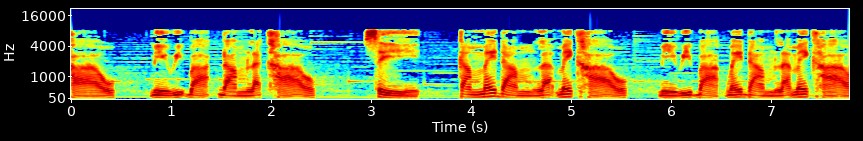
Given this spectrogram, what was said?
ขาว มีวิบากดำและขาว 4. กรรมไม่ดำและไม่ขาว มีวิบากไม่ดำและไม่ขาว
